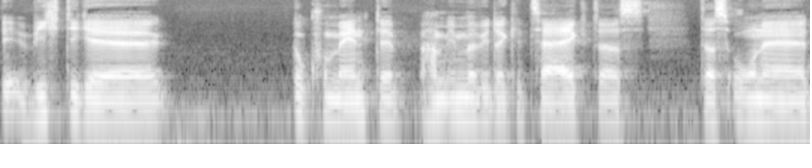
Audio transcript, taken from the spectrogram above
wichtige Dokumente haben immer wieder gezeigt, dass dass ohne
